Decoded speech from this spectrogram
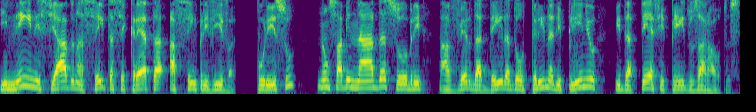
e nem iniciado na seita secreta A Sempre Viva. Por isso, não sabe nada sobre a verdadeira doutrina de Plínio e da TFP e dos Arautos,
